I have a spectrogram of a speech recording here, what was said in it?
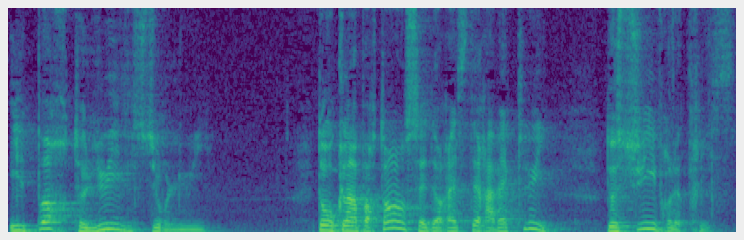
Il porte l'huile sur lui. Donc l'important, c'est de rester avec lui, de suivre le Christ.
